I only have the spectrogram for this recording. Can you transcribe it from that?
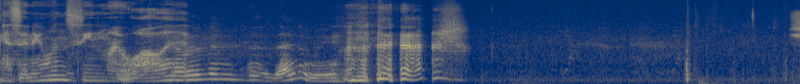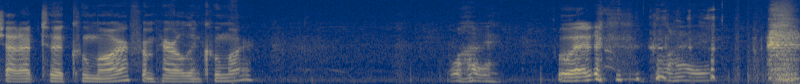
Has anyone seen my wallet? That wallet? would have been the end of me. Shout out to Kumar from Harold and Kumar. Why? What? Why?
